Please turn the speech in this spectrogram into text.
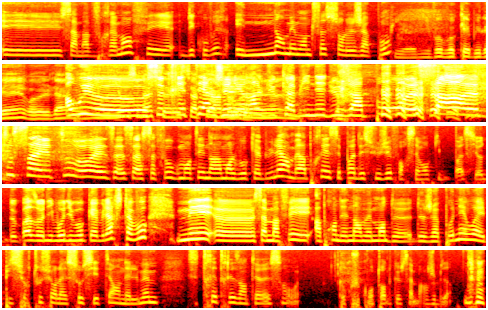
Et ça m'a vraiment fait découvrir énormément de choses sur le Japon. puis, euh, niveau vocabulaire, euh, là, Ah oui, euh, ça secrétaire général de- du cabinet du Japon, euh, ça, euh, tout ça et tout, ouais, ça, ça- ça fait augmenter énormément le vocabulaire. Mais après, c'est pas des sujets forcément qui me passionnent de base au niveau du vocabulaire, je t'avoue. Mais euh, ça m'a fait apprendre énormément de, de japonais, ouais, et puis surtout sur la société en elle-même, c'est très très intéressant, ouais. Donc je suis contente que ça marche bien.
